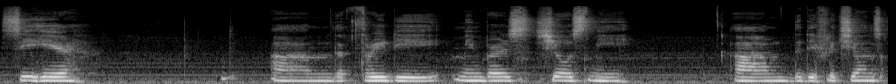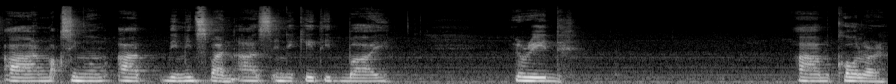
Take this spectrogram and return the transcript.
see here um, the 3D members shows me um, the deflections are maximum at the midspan as indicated by red um, color.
